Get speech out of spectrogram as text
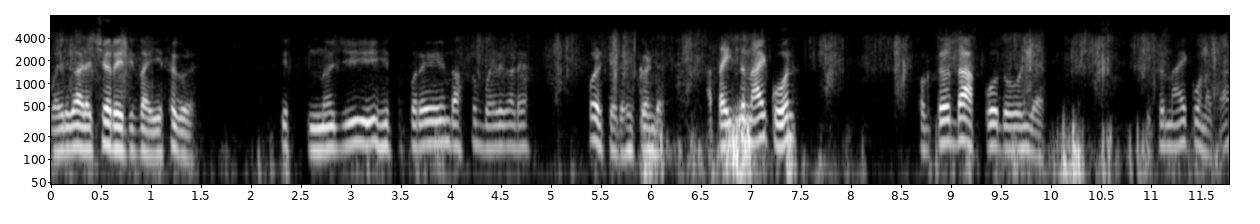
बैलगाड्या शर्यतीच आहे सगळं. तिथनं जी इथपर्यंत असं बैलगाड्या पळते त्या इकडं आता इथं नाही कोण. फक्त दाखवतो हे. आहे इथं नाही कोण आता.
